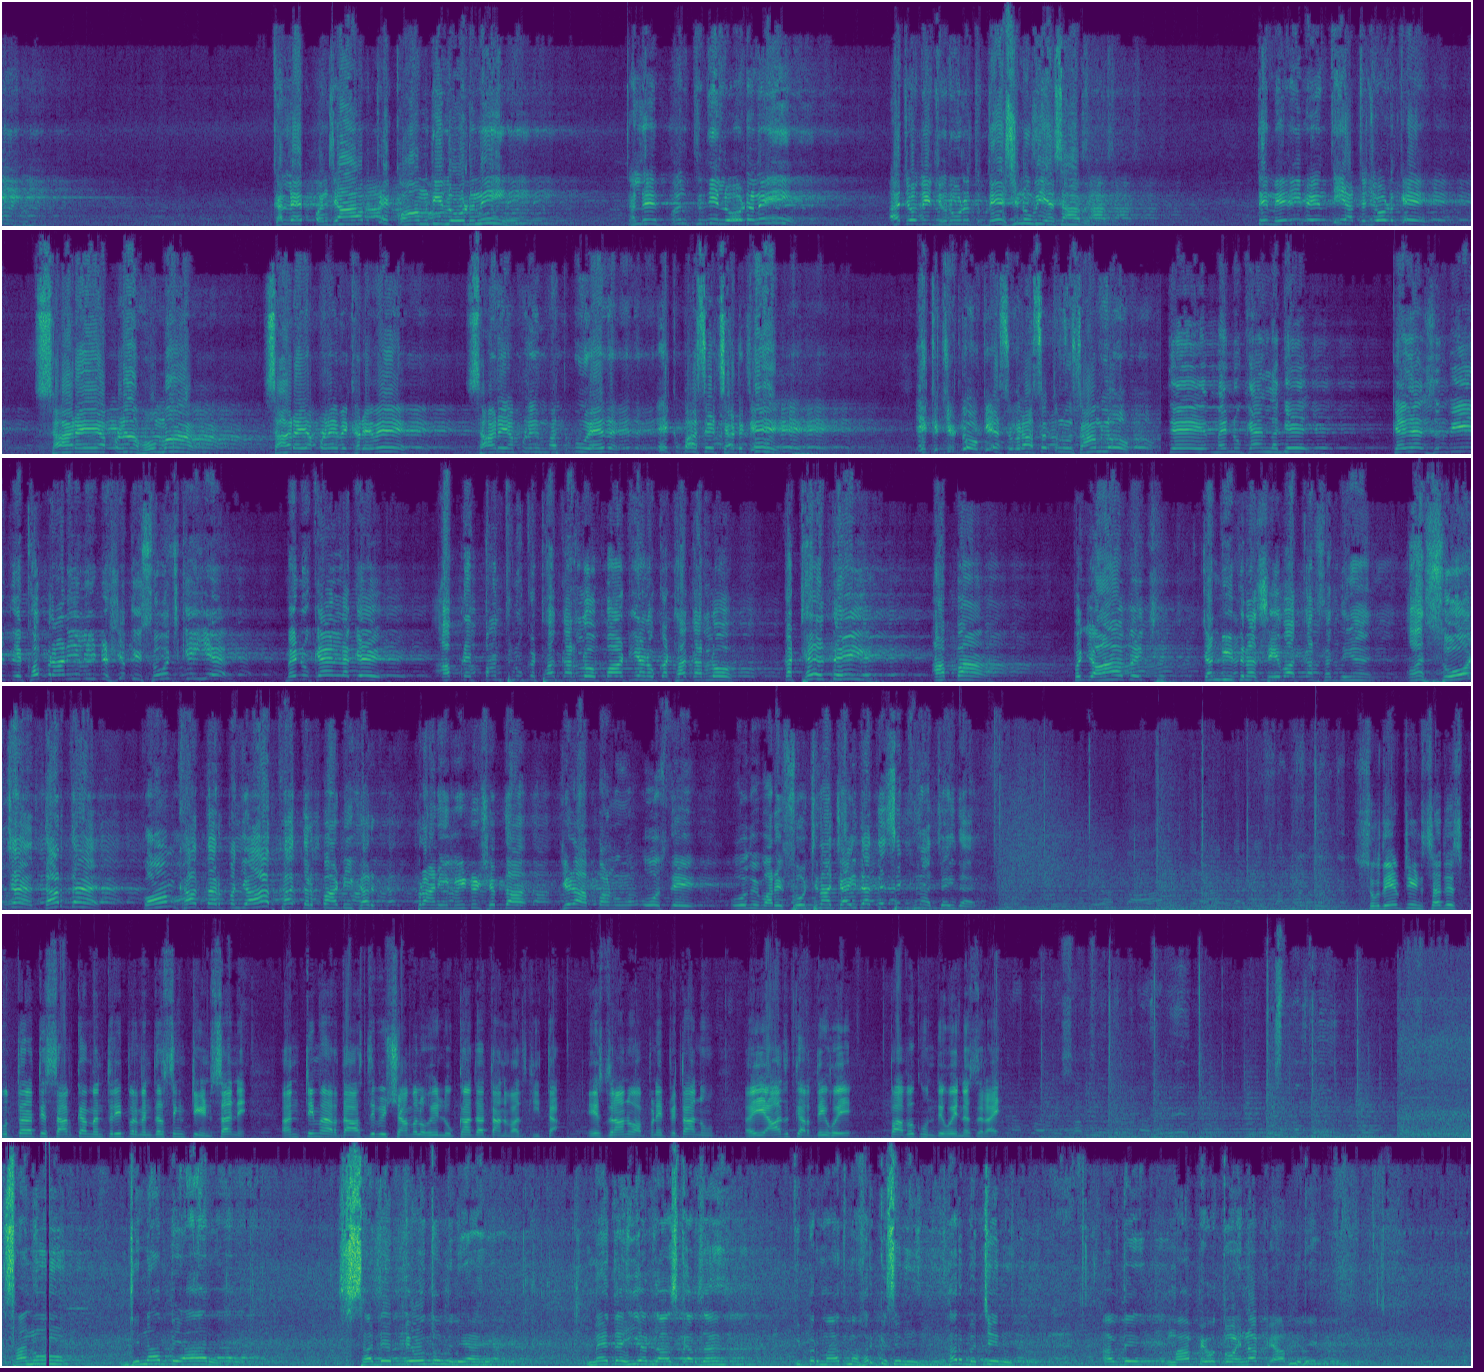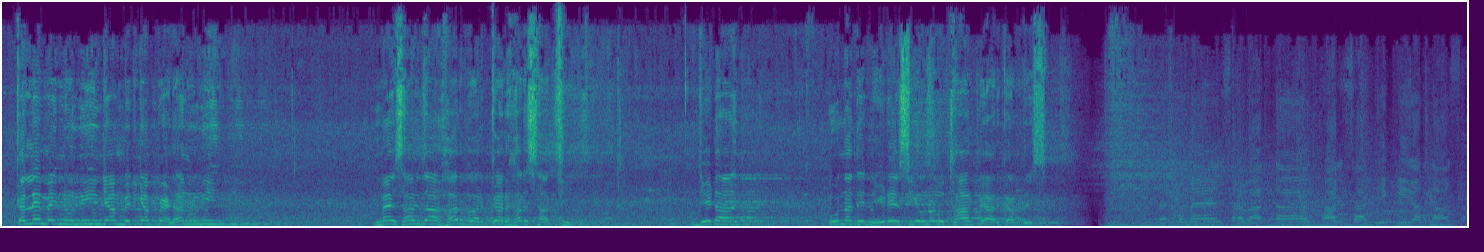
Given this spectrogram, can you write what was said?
ਕੱਲੇ ਪੰਜਾਬ ਤੇ ਕੌਮ ਦੀ ਲੋੜ ਨਹੀਂ, ਕੱਲੇ ਪੰਥ ਦੀ ਲੋੜ ਨਹੀਂ, ਅੱਜ ਉਹਦੀ ਜ਼ਰੂਰਤ ਦੇਸ਼ ਨੂੰ ਵੀ ਹੈ ਸਾਹਿਬ। ਤੇ ਮੇਰੀ ਬੇਨਤੀ ਹੱਥ ਜੋੜ ਕੇ ਸਾਰੇ ਆਪਣਾ ਹੋਮਾ, ਸਾਰੇ ਆਪਣੇ ਵਿਖਰੇਵੇ, ਸਾਰੇ ਆਪਣੇ ਮਤਭੂਏ ਇੱਕ ਪਾਸੇ ਛੱਡ ਕੇ ਇਕਜੁੱਟ ਹੋ ਕੇ ਇਸ ਵਿਰਾਸਤ ਨੂੰ ਸਾਂਭ ਲਓ। ਤੇ ਮੈਨੂੰ ਕਹਿਣ ਲੱਗੇ ਕਹਿੰਦੇ ਸੁਰਬੀਰ, ਦੇਖੋ ਪੁਰਾਣੀ ਲੀਡਰਸ਼ਿਪ ਦੀ ਸੋਚ ਕੀ ਹੈ? ਮੈਨੂੰ ਕਹਿਣ ਲੱਗੇ, ਆਪਣੇ ਪੰਥ ਨੂੰ ਇਕੱਠਾ ਕਰ ਲਓ, ਪਾਰਟੀਆਂ ਨੂੰ ਇਕੱਠਾ ਕਰ ਲਓ, ਇਕੱਠੇ ਤੇ ਹੀ ਆਪਾਂ ਪੰਜਾਬ ਵਿੱਚ ਚੰਗੀ ਤਰ੍ਹਾਂ ਸੇਵਾ ਕਰ ਸਕਦੇ ਹਾਂ। ਆ ਸੋਚ ਹੈ, ਦਰਦ ਹੈ, ਕੌਮ ਖਾਤਰ, ਪੰਜਾਬ ਖਾਤਰ ਪਾਰਟੀ ਖਰ ਪੁਰਾਣੀ ਲੀਡਰਸ਼ਿਪ ਦਾ ਜਿਹੜਾ ਆਪਾਂ ਨੂੰ ਉਸ ਦੇ ਉਹਦੇ ਬਾਰੇ ਸੋਚਣਾ ਚਾਹੀਦਾ ਤੇ ਸਿੱਖਣਾ ਚਾਹੀਦਾ ਹੈ। ਸੁਖਦੇਵ ਢੀਂਡਸਾ ਦੇ ਸਪੁੱਤਰ ਅਤੇ ਸਾਬਕਾ ਮੰਤਰੀ ਪਰਮਿੰਦਰ ਸਿੰਘ ਢੀਂਡਸਾ ਨੇ ਅੰਤਿਮ ਅਰਦਾਸ ਦੇ ਵਿੱਚ ਸ਼ਾਮਲ ਹੋਏ ਲੋਕਾਂ ਦਾ ਧੰਨਵਾਦ ਕੀਤਾ। ਇਸ ਦੌਰਾਨ ਉਹ ਆਪਣੇ ਪਿਤਾ ਨੂੰ ਯਾਦ ਕਰਦੇ ਹੋਏ ਭਾਵੁਕ ਹੁੰਦੇ ਹੋਏ ਨਜ਼ਰ ਆਏ। ਸਾਨੂੰ ਜਿੰਨਾ ਪਿਆਰ ਸਾਡੇ ਪਿਓ ਤੋਂ ਮਿਲਿਆ ਹੈ, ਮੈਂ ਤਾਂ ਇਹੀ ਅਰਦਾਸ ਕਰਦਾ ਕਿ ਪਰਮਾਤਮਾ ਹਰ ਕਿਸੇ ਨੂੰ, ਹਰ ਬੱਚੇ ਨੂੰ ਆਪਦੇ ਮਾਂ ਪਿਓ ਤੋਂ ਇੰਨਾ ਪਿਆਰ ਮਿਲੇ। ਕੱਲੇ ਮੈਨੂੰ ਨਹੀਂ ਜਾਂ ਮੇਰੀਆਂ ਭੈਣਾਂ ਨੂੰ ਨਹੀਂ। ਮੈਂ ਸਮਝਦਾ ਹਰ ਵਰਕਰ, ਹਰ ਸਾਥੀ ਜਿਹੜਾ ਉਹਨਾਂ ਦੇ ਨੇੜੇ ਸੀ, ਉਹਨਾਂ ਨੂੰ ਥਾਂ ਪਿਆਰ ਕਰਦੇ ਸੀ।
